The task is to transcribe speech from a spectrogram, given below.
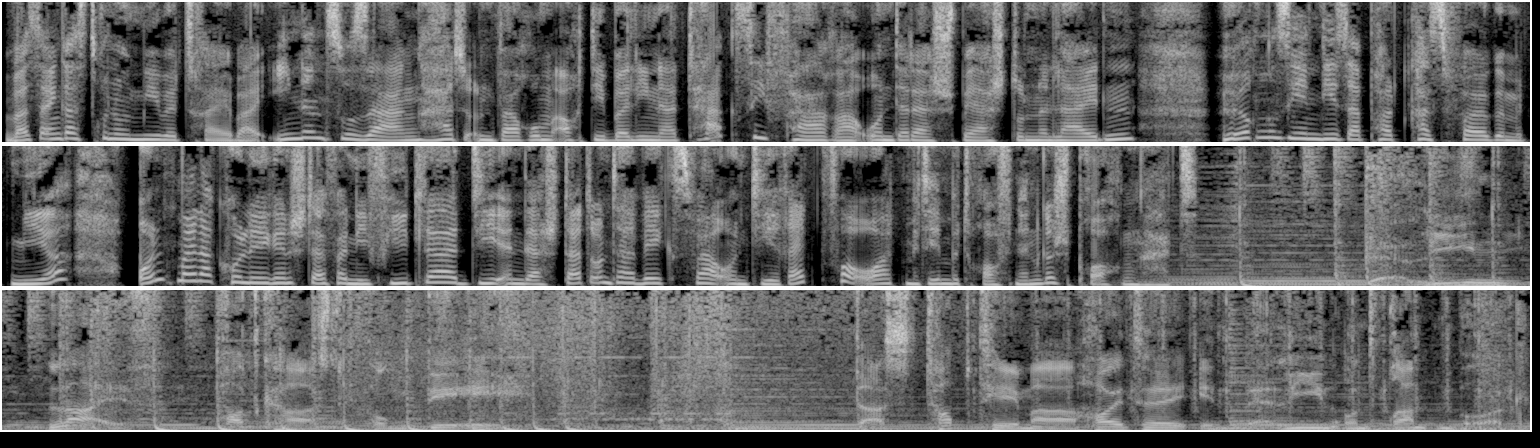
Was ein Gastronomiebetreiber Ihnen zu sagen hat und warum auch die Berliner Taxifahrer unter der Sperrstunde leiden, hören Sie in dieser Podcast-Folge mit mir und meiner Kollegin Stefanie Fiedler, die in der Stadt unterwegs war und direkt vor Ort mit den Betroffenen gesprochen hat. Berlin Live Podcast.de Das Top-Thema heute in Berlin und Brandenburg.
